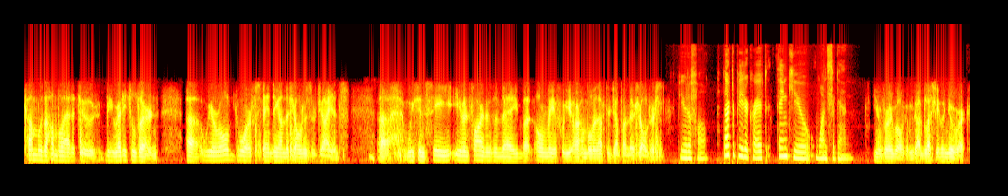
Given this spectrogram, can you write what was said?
come with a humble attitude, be ready to learn. Uh, we are all dwarfs standing on the shoulders of giants. Uh, we can see even farther than they, but only if we are humble enough to jump on their shoulders. Beautiful. Dr. Peter Kreeft, thank you once again. You're very welcome. God bless you and your work.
